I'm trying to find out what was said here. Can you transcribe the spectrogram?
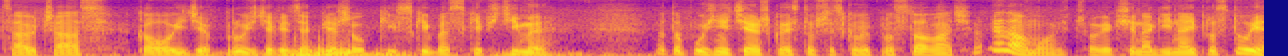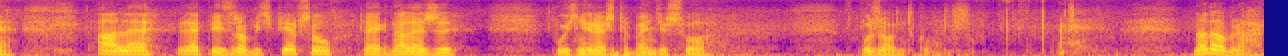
Cały czas koło idzie w bruździe, więc jak pierwszą ki- skibę skiepścimy, no to później ciężko jest to wszystko wyprostować. No wiadomo, człowiek się nagina i prostuje, ale lepiej zrobić pierwszą, tak jak należy, później resztę będzie szło w porządku. No dobra,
